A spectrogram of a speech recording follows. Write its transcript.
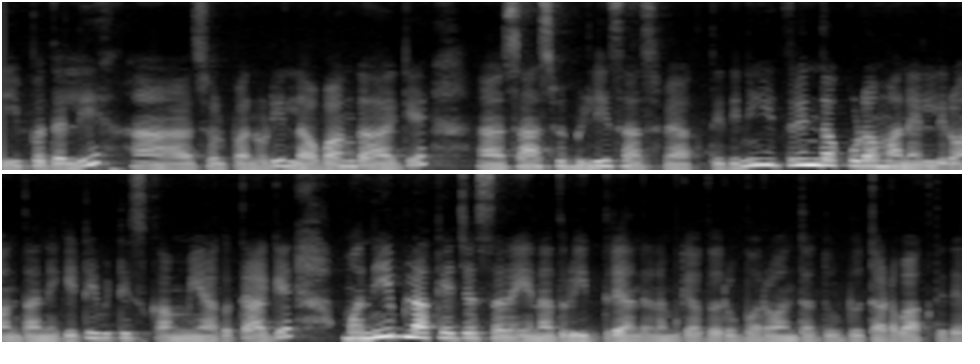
ದೀಪದಲ್ಲಿ ಸ್ವಲ್ಪ ನೋಡಿ ಲವಂಗ ಹಾಗೆ ಸಾಸಿವೆ, ಬಿಳಿ ಸಾಸಿವೆ ಹಾಕ್ತಿದ್ದೀನಿ. ಇದರಿಂದ ಕೂಡ ಮನೆಯಲ್ಲಿರುವಂಥ ನೆಗೆಟಿವಿಟೀಸ್ ಕಮ್ಮಿ ಆಗುತ್ತೆ. ಹಾಗೆ ಮನಿ ಬ್ಲಾಕೇಜಸ್ ಏನಾದರೂ ಇದ್ದರೆ ಅಂದರೆ ನಮಗೆ ಯಾವುದಾದ್ರು ಬರೋವಂಥ ದುಡ್ಡು ತಡವಾಗ್ತಿದೆ,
